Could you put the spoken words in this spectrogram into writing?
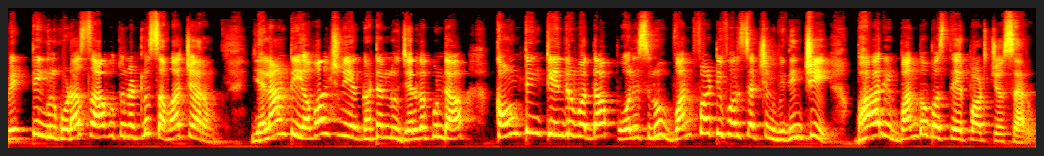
బెట్టింగ్లు కూడా సాగుతున్నట్లు సమాచారం. ఎలాంటి అవాంఛనీయ ఘటనలు జరగకుండా కౌంటింగ్ కేంద్రం వద్ద పోలీసులు వన్ ఫార్టీ ఫోర్ సెక్షన్ విధించి భారీ బందోబస్తు ఏర్పాటు చేశారు.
